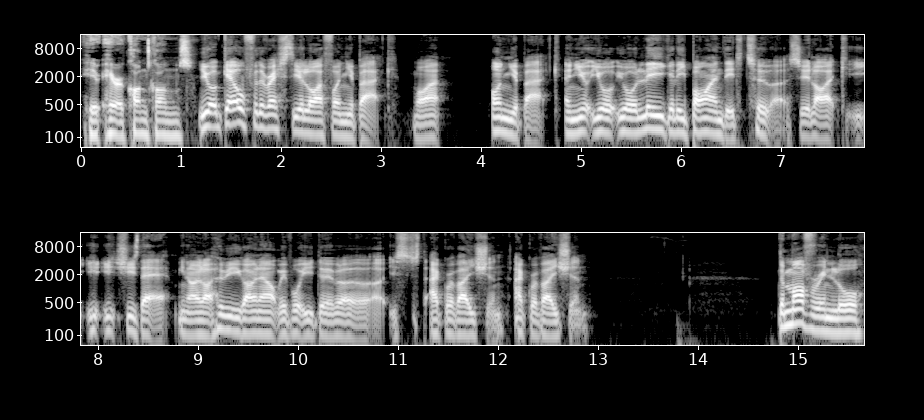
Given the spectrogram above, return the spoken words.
Here, here are cons cons. you got a girl for the rest of your life on your back, right? On your back, and you're you're you're legally binded to her. So you're like, she's there. You know, like who are you going out with? What are you doing? Blah, blah, blah. It's just aggravation, aggravation. The mother-in-law.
